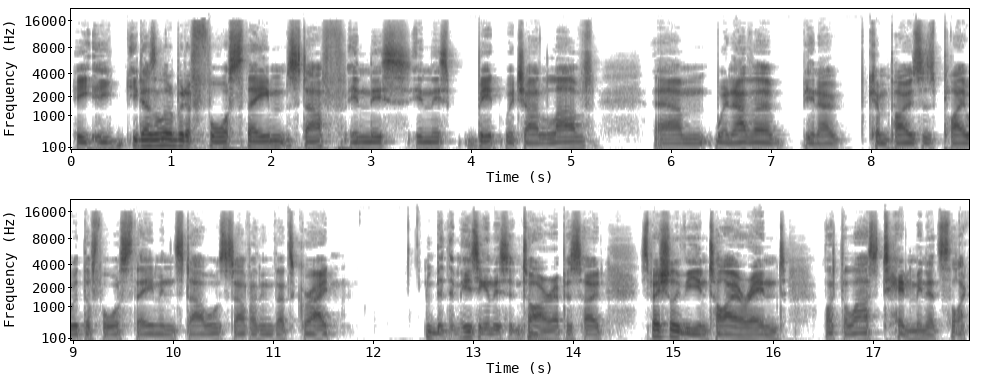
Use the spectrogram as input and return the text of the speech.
he, he he does a little bit of force theme stuff in this in this bit, which I love. Um, when other you know composers play with the force theme in Star Wars stuff, I think that's great. But the music in this entire episode, especially the entire end, like the last ten minutes, like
